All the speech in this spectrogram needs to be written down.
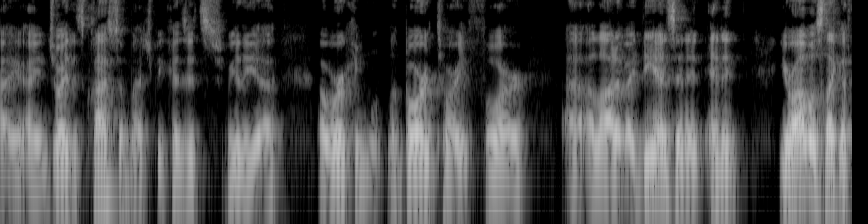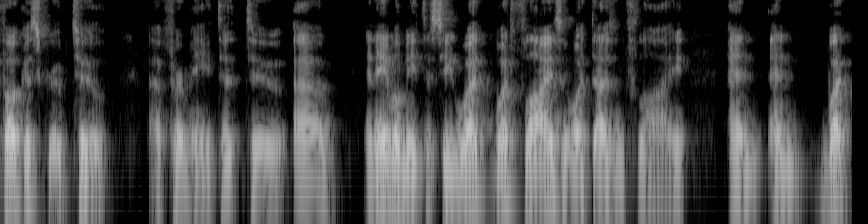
I, I enjoy this class so much because it's really a, a working laboratory for uh, a lot of ideas, and it and it you're almost like a focus group too uh, for me to to um, enable me to see what what flies and what doesn't fly, and and what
